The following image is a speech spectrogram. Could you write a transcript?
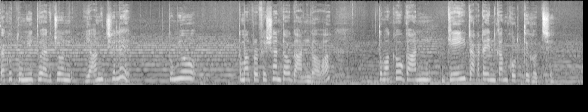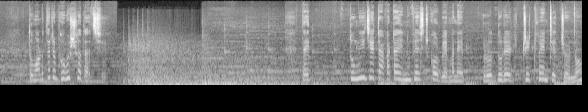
দেখো তুমি তো একজন ইয়াং ছেলে, তুমিও তোমার প্রফেশনটাও গান গাওয়া, তোমাকেও গান গেয়েই টাকাটা ইনকাম করতে হচ্ছে। তোমারও তো একটা ভবিষ্যৎ আছে। তাই তুমি যে টাকাটা ইনভেস্ট করবে মানে রোদ্দুরের ট্রিটমেন্টের জন্য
